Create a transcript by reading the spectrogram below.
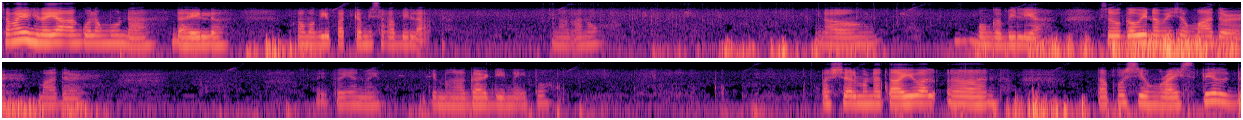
Sa ngayon hinayaan ko lang muna dahil uh, maglipat kami sa kabila ng ano ng bonggabilya so gawin namin siyang mother mother. Ito yan may ito mga garden na ito. Pasyal muna tayo uh, tapos yung rice field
